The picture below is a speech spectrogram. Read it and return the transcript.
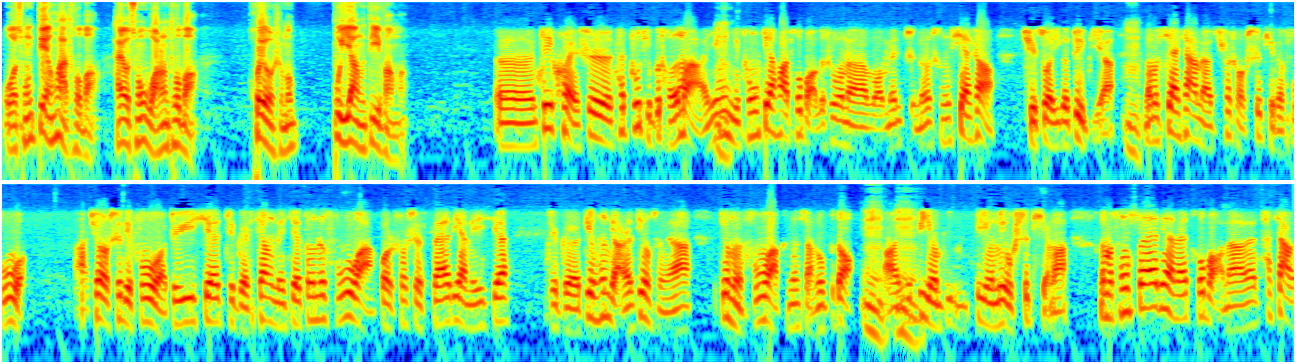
我从电话投保，还有从网上投保，会有什么不一样的地方吗？嗯，这块也是它主体不同嘛，因为嗯你从电话投保的时候呢，我们只能从线上去做一个对比。嗯那么线下呢，缺少实体的服务，啊，缺少实体服务，对于一些这个相应的一些增值服务啊，或者说是四 S 店的一些这个定损点儿的定损啊、定损服务啊，可能享受不到。嗯啊，因为嗯毕竟毕毕竟没有实体嘛。那么从四 S 店来投保呢，它下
